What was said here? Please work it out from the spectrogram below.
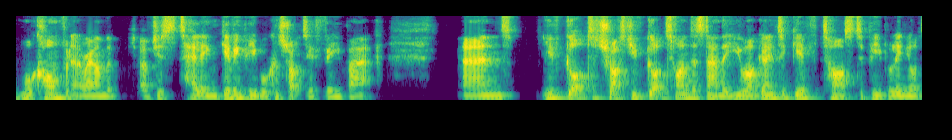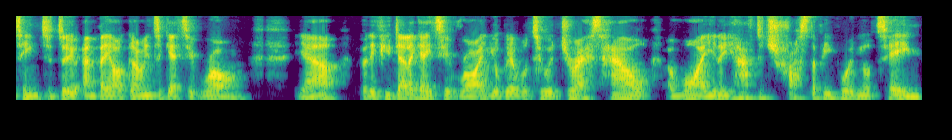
more confident around the of just telling, giving people constructive feedback. And you've got to trust, you've got to understand that you are going to give tasks to people in your team to do, and they are going to get it wrong. Yeah. But if you delegate it right, you'll be able to address how and why. You know, you have to trust the people in your team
